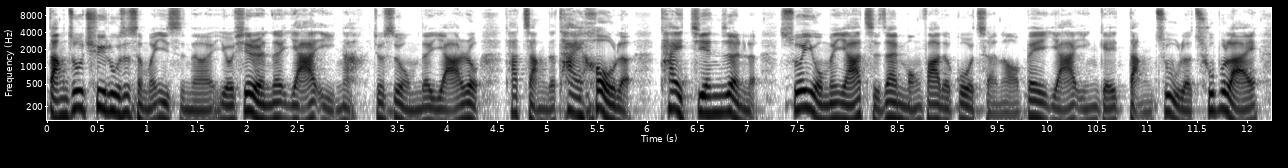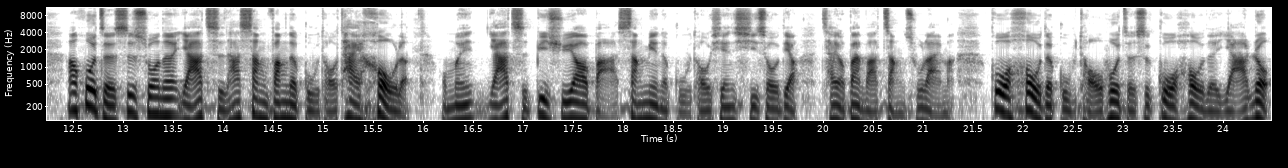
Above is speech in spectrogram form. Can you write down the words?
挡住去路是什么意思呢？有些人的牙龈啊，就是我们的牙肉，它长得太厚了，太坚韧了，所以我们牙齿在萌发的过程哦，被牙龈给挡住了，出不来。那或者是说呢，牙齿它上方的骨头太厚了，我们牙齿必须要把上面的骨头先吸收掉，才有办法长出来嘛。过厚的骨头或者是过厚的牙肉，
